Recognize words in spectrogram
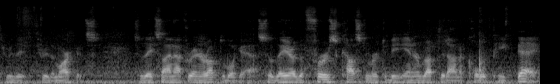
through the, through the markets. So they sign up for interruptible gas. So they are the first customer to be interrupted on a cold peak day.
